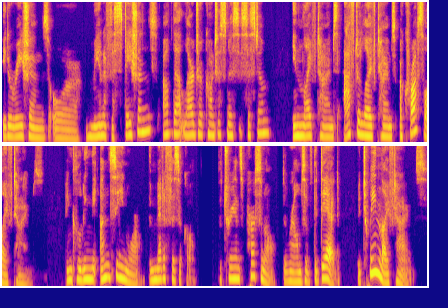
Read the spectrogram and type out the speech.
iterations or manifestations of that larger consciousness system in lifetimes, after lifetimes, across lifetimes, including the unseen world, the metaphysical, the transpersonal, the realms of the dead, between lifetimes,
